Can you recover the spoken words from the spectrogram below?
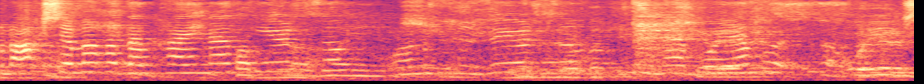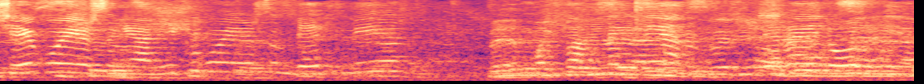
Onu akşama kadar kaynatıyorsun, onu süzüyorsun. İçine boya koy, bir şey koyuyorsun yani ipi koyuyorsun, bekliyor. Benim Zahmetli makineleri... yani, deneyle olmuyor.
